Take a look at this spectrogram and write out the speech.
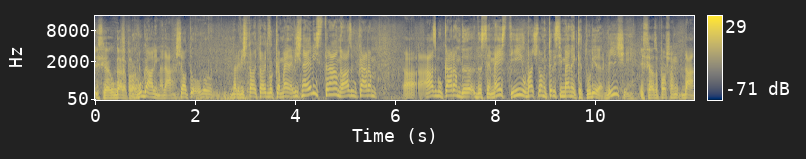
И сега го галя първо. Първо галиме, да. Защото, нали, виж, той, той идва към мен. Виж, не е ли странно? Аз го карам, а, аз го карам да, да се мести, обаче той ме търси мене като лидер. Виждаш ли? И сега започвам. Да.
